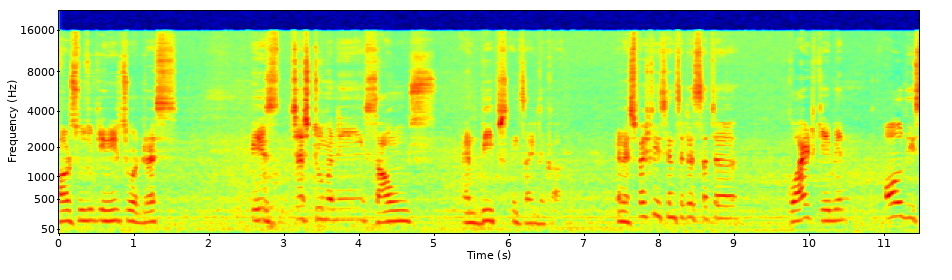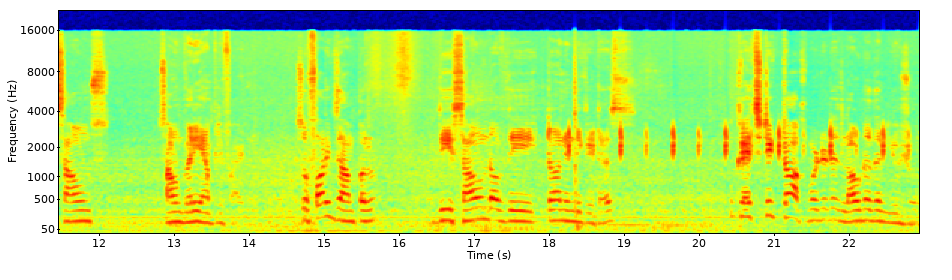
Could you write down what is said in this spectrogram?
or Suzuki needs to address is just too many sounds and beeps inside the car. And especially since it is such a quiet cabin all these sounds sound very amplified. So for example the sound of the turn indicators. Okay it's tick tock but it is louder than usual.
